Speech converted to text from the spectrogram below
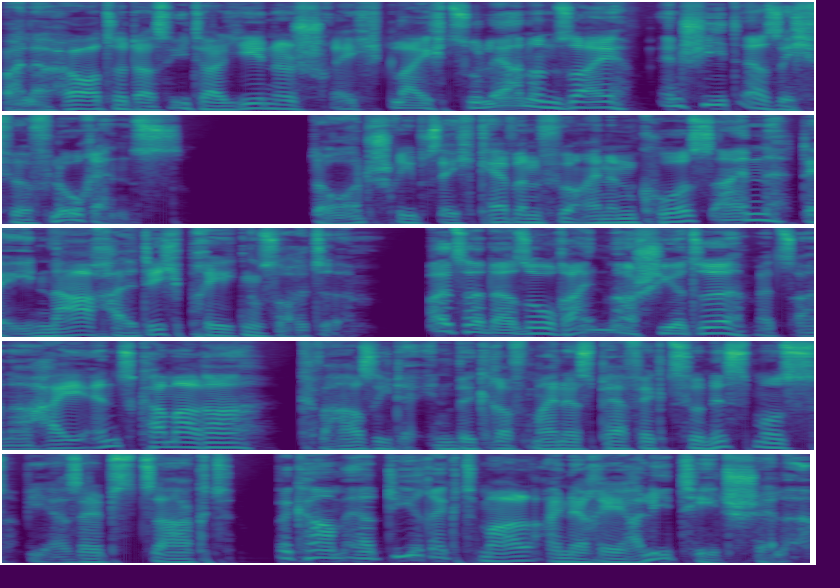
Weil er hörte, dass Italienisch recht leicht zu lernen sei, entschied er sich für Florenz. Dort schrieb sich Kevin für einen Kurs ein, der ihn nachhaltig prägen sollte. Als er da so reinmarschierte mit seiner High-End-Kamera, quasi der Inbegriff meines Perfektionismus, wie er selbst sagt, bekam er direkt mal eine Realitätsschelle.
